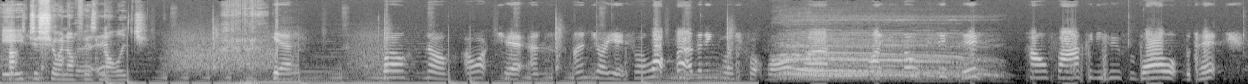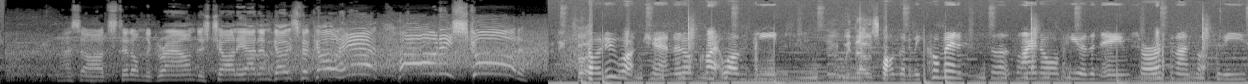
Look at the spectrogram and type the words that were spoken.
He's just showing off his eh? knowledge. Yeah. Well, no, I watch it and I enjoy it. It's a lot better than English football, where, like Stoke City, how far can you hoof a ball up the pitch? Hazard still on the ground as Charlie Adam goes for goal here. Oh, and he scored! So I do watch it, and I know quite a lot of the teams With those what are going to be coming, so that's why I know a few of the names. So I recognise lots of these,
